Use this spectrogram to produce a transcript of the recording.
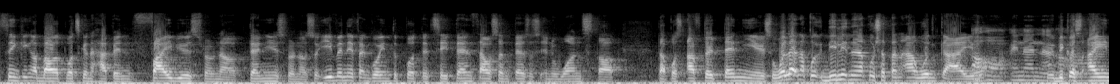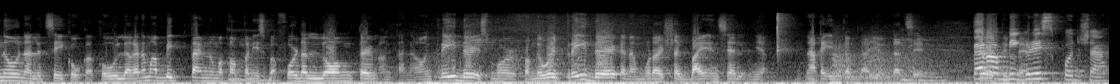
thinking about what's gonna happen 5 years from now, 10 years from now. So even if I'm going to put let's say 10,000 pesos in one stock, tapos after 10 years, wala na ko dili na ako siya tan-awon kaayo. Oo, ay na na, Because oo. I know na let's say Coca-Cola kana mga big time ng mga companies ba for the long term ang tanaw. Ang trader is more from the word trader kana mura siya buy and sell niya. Naka-income dayon. That's it. So, Pero it big depends. risk pod siya.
